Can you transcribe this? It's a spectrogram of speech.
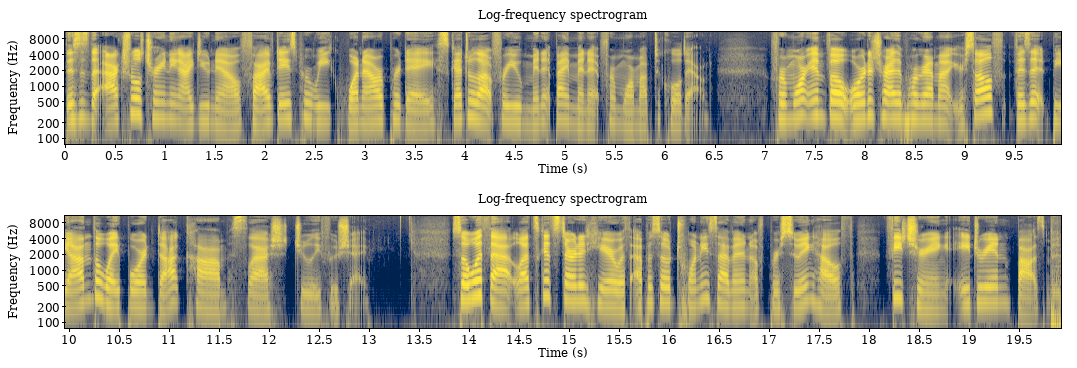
This is the actual training I do now, five days per week, one hour per day, scheduled out for you minute by minute from warm up to cool down. For more info or to try the program out yourself, visit beyondthewhiteboard.com slash juliefoucher. So with that, let's get started here with episode 27 of Pursuing Health, featuring Adrian Bozman.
